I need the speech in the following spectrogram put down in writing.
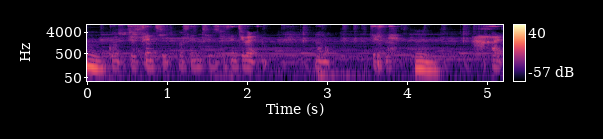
うん。5 0センチ5センチ10センチぐらいのものですね。うん。はい。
